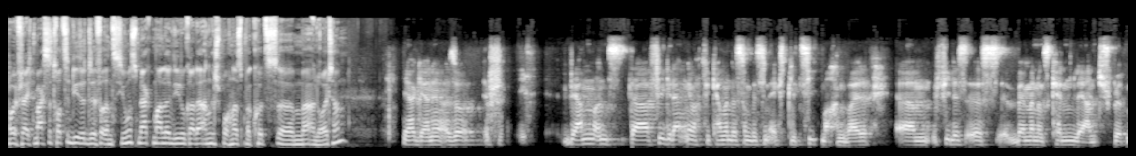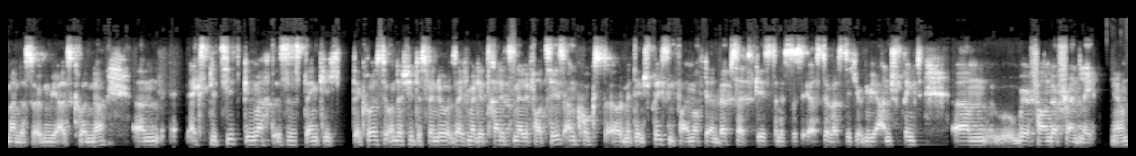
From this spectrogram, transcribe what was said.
Aber vielleicht magst du trotzdem diese Differenzierungsmerkmale, die du gerade angesprochen hast, mal kurz ähm, erläutern? Ja, gerne. Also wir haben uns da viel Gedanken gemacht, wie kann man das so ein bisschen explizit machen, weil ähm, vieles ist, wenn man uns kennenlernt, spürt man das irgendwie als Gründer. Ähm, explizit gemacht ist es, denke ich, der größte Unterschied ist, wenn du, sag ich mal, dir traditionelle VCs anguckst, äh, mit denen sprichst und vor allem auf deren Website gehst, dann ist das Erste, was dich irgendwie anspringt, ähm, we're founder friendly. Ja.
